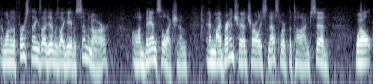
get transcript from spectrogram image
And one of the first things I did was I gave a seminar on band selection. And my branch head, Charlie Schnetzler at the time, said, well,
